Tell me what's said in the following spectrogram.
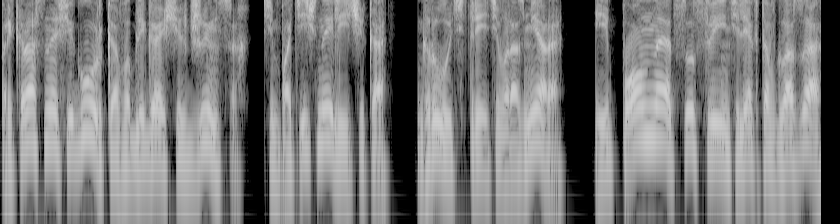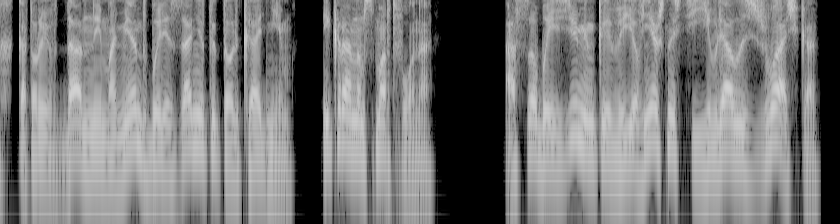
Прекрасная фигурка в облегающих джинсах, симпатичное личико, грудь третьего размера и полное отсутствие интеллекта в глазах, которые в данный момент были заняты только одним — экраном смартфона. Особой изюминкой в ее внешности являлась жвачка,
